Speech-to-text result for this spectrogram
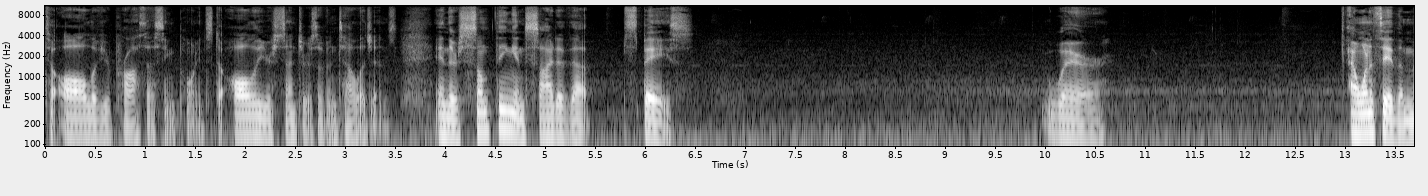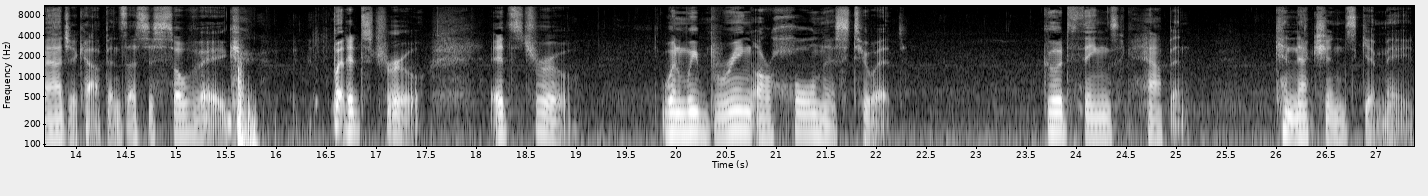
to all of your processing points, to all of your centers of intelligence. And there's something inside of that space where I want to say the magic happens. That's just so vague, but it's true. It's true. When we bring our wholeness to it, good things happen, connections get made.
